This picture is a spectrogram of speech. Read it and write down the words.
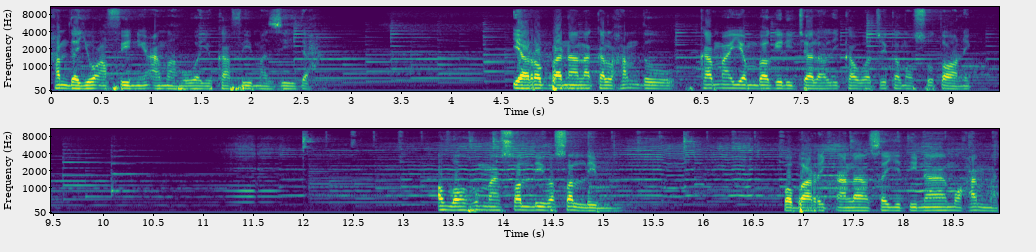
Hamda yu'afi ni'amahu wa yukafi mazidah. Ya Rabbana lakal hamdu kama bagi li jalalika wajhika sultanik Allahumma salli wa sallim. Wa barik ala sayyidina Muhammad.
